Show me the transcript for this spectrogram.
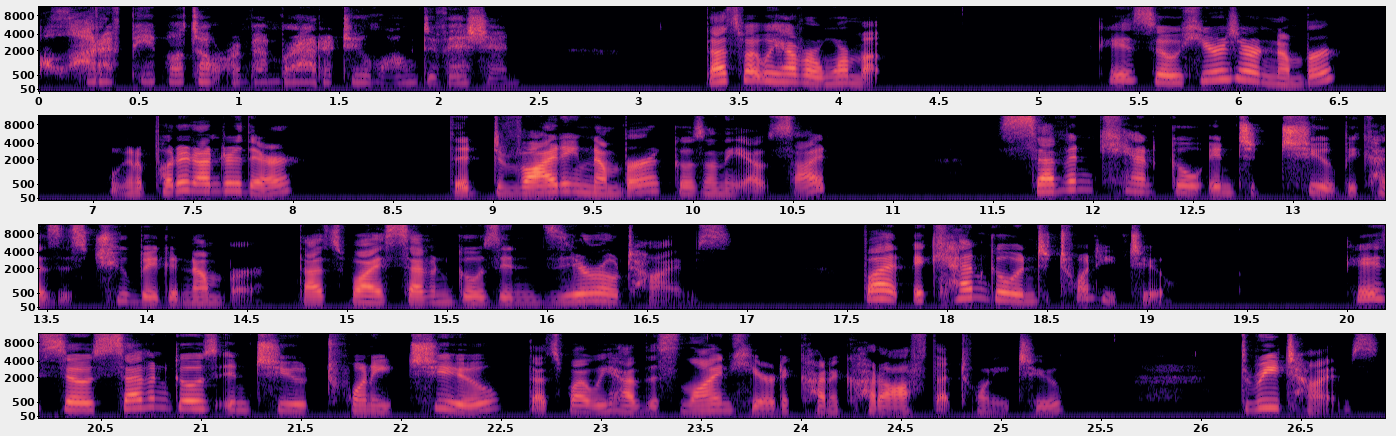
A lot of people don't remember how to do long division. That's why we have our warm-up. Okay, so here's our number. We're going to put it under there. The dividing number goes on the outside. 7 can't go into 2 because it's too big a number. That's why 7 goes in 0 times. But it can go into 22. Okay, so 7 goes into 22. That's why we have this line here to kind of cut off that 22. 3 times.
